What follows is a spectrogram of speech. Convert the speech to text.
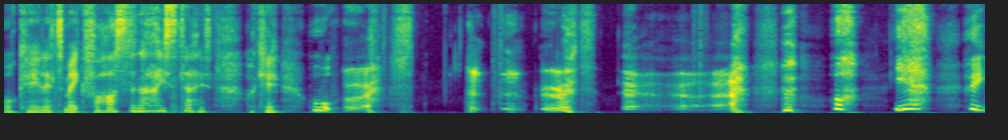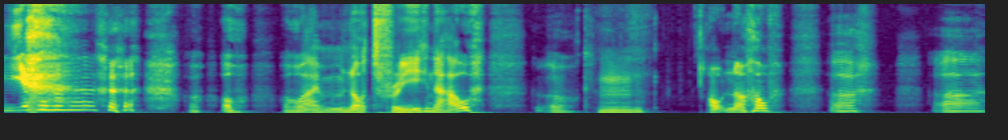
okay, let's make fast. Nice, nice. Okay, oh. Oh, yeah, yeah. oh, oh, oh, I'm not free now. Oh, mm, oh no. Uh, uh,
